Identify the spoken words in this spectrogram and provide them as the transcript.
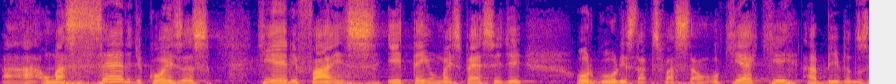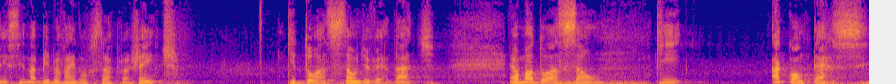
a, a, uma série de coisas que ele faz e tem uma espécie de orgulho e satisfação. O que é que a Bíblia nos ensina? A Bíblia vai mostrar para a gente que doação de verdade é uma doação que acontece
